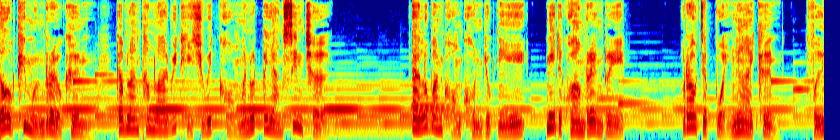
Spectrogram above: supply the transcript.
ลกที่หมุนเร็วขึ้นกำลังทำลายวิถีชีวิตของมนุษย์ไปอย่างสิ้นเชิง แต่ละวันของคนยุคนี้มีแต่ความเร่งรีบ เราจะป่วยง่ายขึ้น ฟื้น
